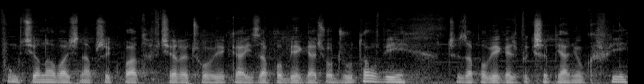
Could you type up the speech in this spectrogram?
funkcjonować na przykład w ciele człowieka i zapobiegać odrzutowi, czy zapobiegać wykrzepianiu krwi,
